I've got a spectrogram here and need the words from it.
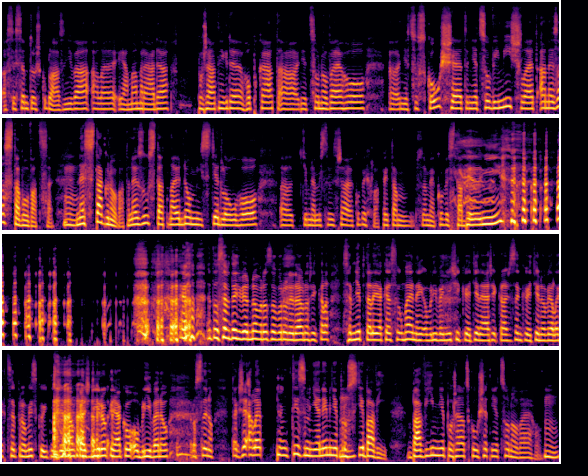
asi jsem trošku bláznivá, ale já mám ráda pořád někde hopkat a něco nového, něco zkoušet, něco vymýšlet a nezastavovat se, hmm. nestagnovat, nezůstat na jednom místě dlouho. Tím nemyslím třeba jakoby chlapy, tam jsem jakoby stabilní. to jsem teď v jednom rozhovoru nedávno říkala, se mě ptali, jaké jsou moje nejoblíbenější květiny. Já říkala, že jsem květinově lehce promiskuitní, že mám každý rok nějakou oblíbenou rostlinu. Takže ale ty změny mě hmm. prostě baví. Baví mě pořád zkoušet něco nového. Hmm. Uh,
